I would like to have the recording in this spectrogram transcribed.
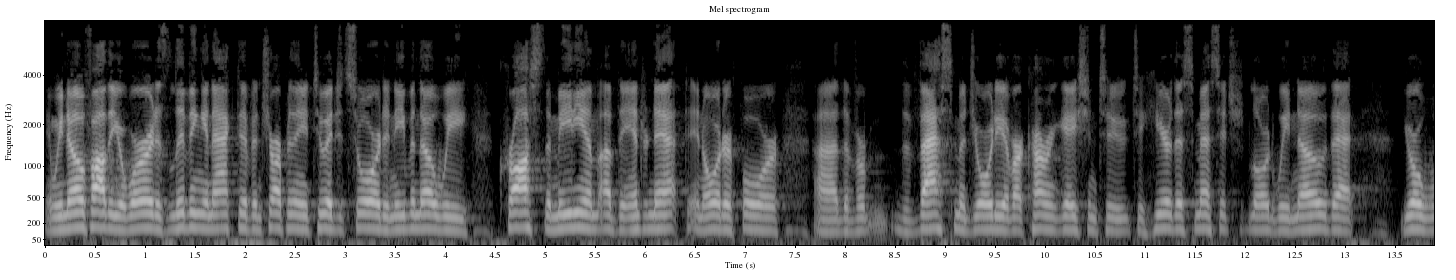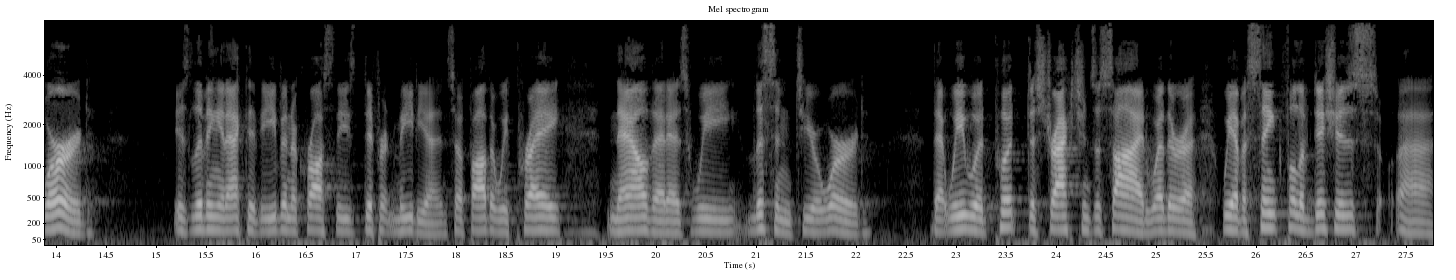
And we know, Father, your word is living and active and sharper than a two edged sword. And even though we cross the medium of the internet in order for uh, the, the vast majority of our congregation to, to hear this message, Lord, we know that your word is living and active even across these different media. And so, Father, we pray now that as we listen to your word, that we would put distractions aside, whether uh, we have a sink full of dishes uh,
